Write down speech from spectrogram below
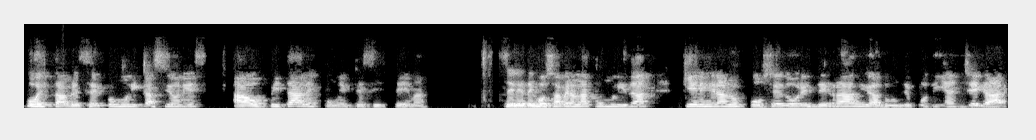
o establecer comunicaciones a hospitales con este sistema. Se les dejó saber a la comunidad quiénes eran los poseedores de radio, a dónde podían llegar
